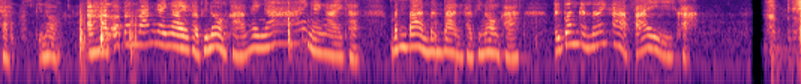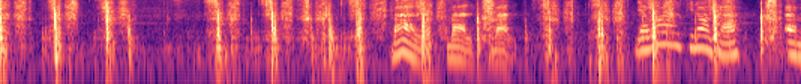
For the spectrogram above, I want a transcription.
ค่ะ พี่น้อง อาหารอดบ้านๆง่ายๆ ค่ะ พี่น้องค่ะง่ายๆง่าย ๆ ค่ะ บ้านๆบ้านๆค่ะ พี่น้องค่ะไปเบิ่งกันเลยค่ะ ไปค่ะ บ้านบ้านบ้านอย่าว่าพี่น้องค่ะอืม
